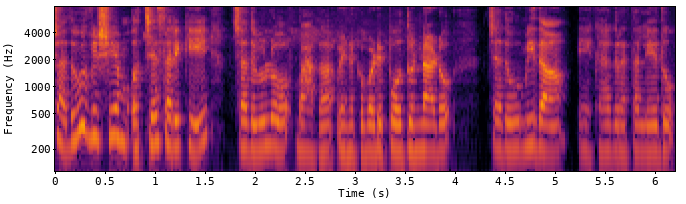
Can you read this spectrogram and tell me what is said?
చదువు విషయం వచ్చేసరికి చదువులో బాగా వెనుకబడిపోతున్నాడు. చదువు మీద ఏకాగ్రత లేదు.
